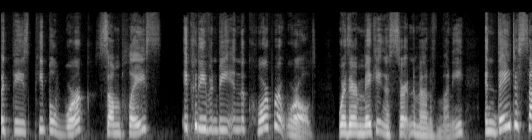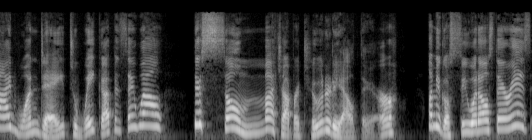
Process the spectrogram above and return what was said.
But these people work someplace. It could even be in the corporate world where they're making a certain amount of money and they decide one day to wake up and say, well, there's so much opportunity out there. Let me go see what else there is.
